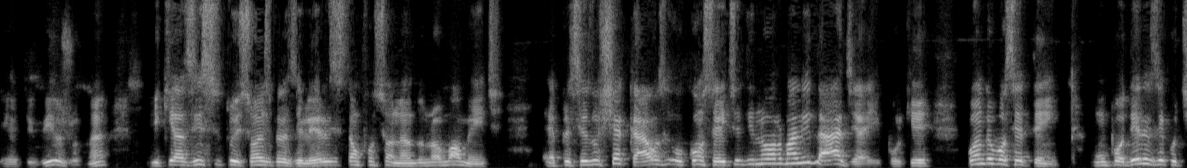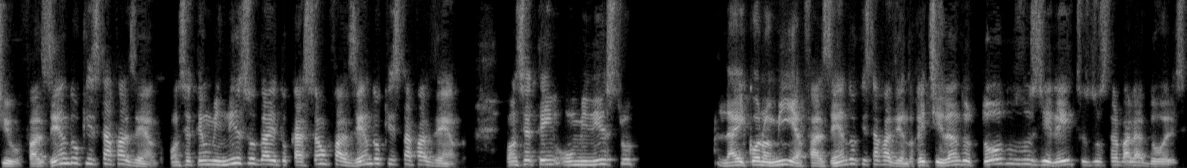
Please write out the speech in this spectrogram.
eu divirjo, né, e que as instituições brasileiras estão funcionando normalmente. É preciso checar o, o conceito de normalidade aí, porque quando você tem um poder executivo fazendo o que está fazendo, quando você tem um ministro da educação fazendo o que está fazendo, quando você tem um ministro na economia, fazendo o que está fazendo, retirando todos os direitos dos trabalhadores,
